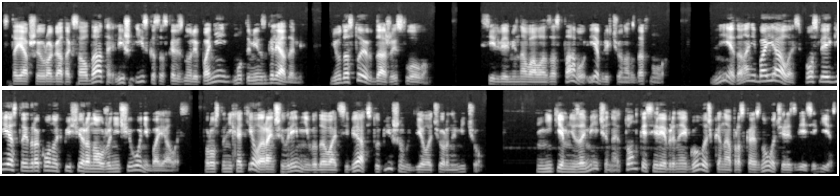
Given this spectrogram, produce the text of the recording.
Стоявшие у рогаток солдаты лишь искоса скользнули по ней мутными взглядами, не удостоив даже и словом. Сильвия миновала заставу и облегченно вздохнула. Нет, она не боялась. После Геста и драконных пещер она уже ничего не боялась. Просто не хотела раньше времени выдавать себя вступившим в дело черным мечом. Никем не замеченная, тонкой серебряной иголочкой она проскользнула через весь Эгест.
